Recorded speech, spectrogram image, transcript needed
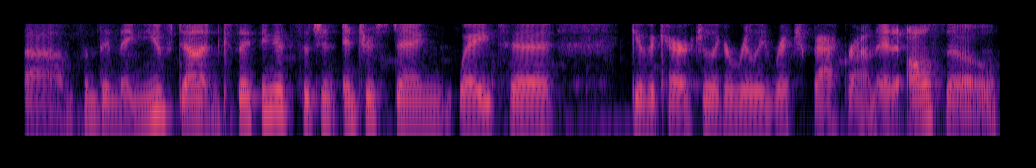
um, something that you've done because I think it's such an interesting way to give a character like a really rich background, and it also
